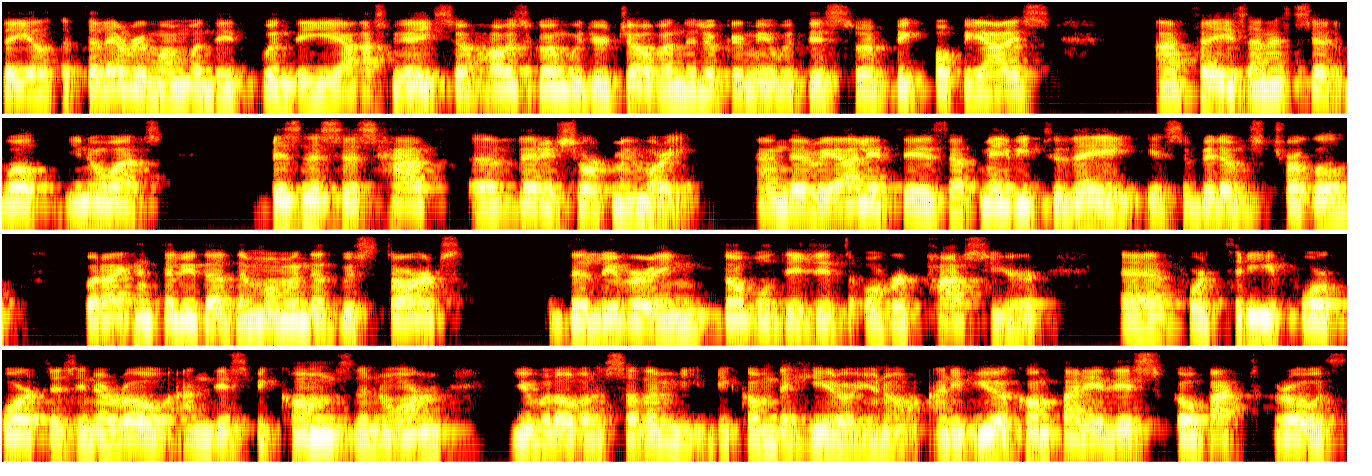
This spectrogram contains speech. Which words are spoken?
tell, I tell everyone when they, when they ask me, hey, so how is it going with your job? And they look at me with this sort of big poppy eyes uh, face. And I said, well, you know what? businesses have a very short memory. And the reality is that maybe today is a bit of a struggle, but I can tell you that the moment that we start delivering double digits over past year uh, for three, four quarters in a row, and this becomes the norm, you will all of a sudden be, become the hero, you know? And if you accompany this, go back to growth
